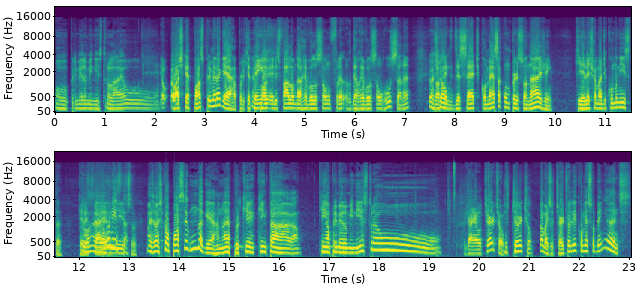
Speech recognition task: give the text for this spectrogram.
o primeiro-ministro lá é o... Eu, eu acho que é pós Primeira Guerra, porque tem, pós- eles falam da Revolução, Fran- da Revolução Russa, né? Eu acho que é o- 1917. Começa com um personagem que ele é chamado de comunista. Que ele Eu- está é, comunista. isso. Mas eu acho que é o pós-segunda guerra, não é? Porque quem tá... Quem é o primeiro-ministro é o... Já é o Churchill? o Churchill. Não, mas o Churchill ele começou bem antes.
